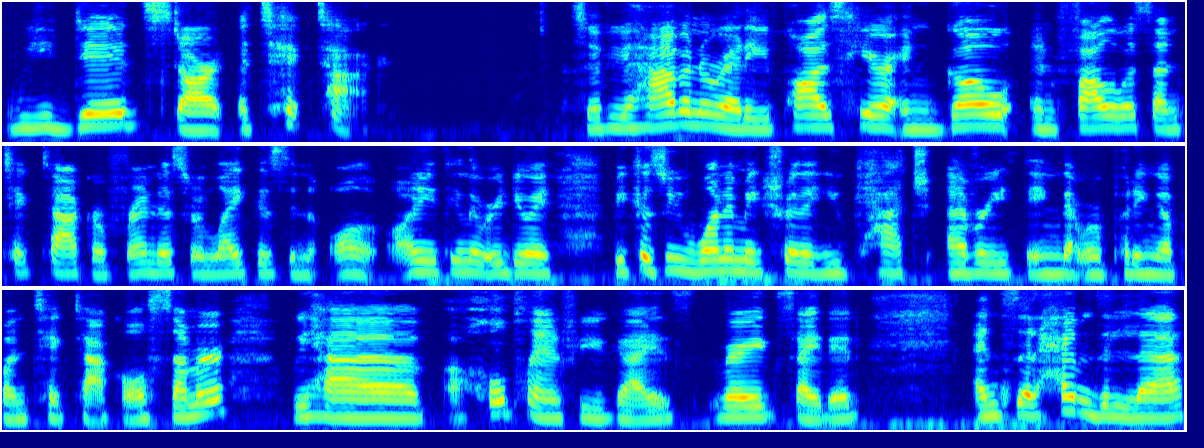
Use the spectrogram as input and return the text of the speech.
we did start a TikTok. So if you haven't already, pause here and go and follow us on TikTok or friend us or like us and all anything that we're doing because we want to make sure that you catch everything that we're putting up on TikTok all summer. We have a whole plan for you guys. Very excited. And so alhamdulillah,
